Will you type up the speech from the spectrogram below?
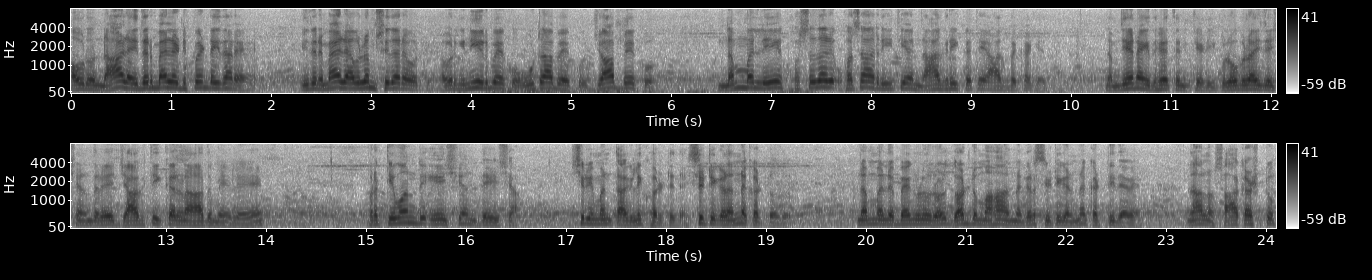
ಅವರು ನಾಳೆ ಇದ್ರ ಮೇಲೆ ಡಿಪೆಂಡ್ ಇದ್ದಾರೆ. ಇದರ ಮೇಲೆ ಅವಲಂಬಿಸಿದ್ದಾರೆ ಅವ್ರಿಗೆ. ಅವ್ರಿಗೆ ನೀರು ಬೇಕು, ಊಟ ಬೇಕು ಜಾಬ್ ಬೇಕು. ನಮ್ಮಲ್ಲಿ ಹೊಸದ, ಹೊಸ ರೀತಿಯ ನಾಗರಿಕತೆ ಆಗಬೇಕಾಗಿದೆ. ನಮ್ದೇನಾಗಿದೆ ಹೇಳ್ತೀನಿ ಕೇಳಿ ಗ್ಲೋಬಲೈಸೇಷನ್ ಅಂದರೆ ಜಾಗತೀಕರಣ ಆದಮೇಲೆ ಪ್ರತಿಯೊಂದು ಏಷ್ಯನ್ ದೇಶ ಶ್ರೀಮಂತ ಆಗಲಿಕ್ಕೆ ಹೊರಟಿದೆ. ಸಿಟಿಗಳನ್ನು ಕಟ್ಟೋದು. ನಮ್ಮಲ್ಲಿ ಬೆಂಗಳೂರೊಳಗೆ ದೊಡ್ಡ ಮಹಾನಗರ ಸಿಟಿಗಳನ್ನ ಕಟ್ಟಿದ್ದೇವೆ. ನಾನು ಸಾಕಷ್ಟು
